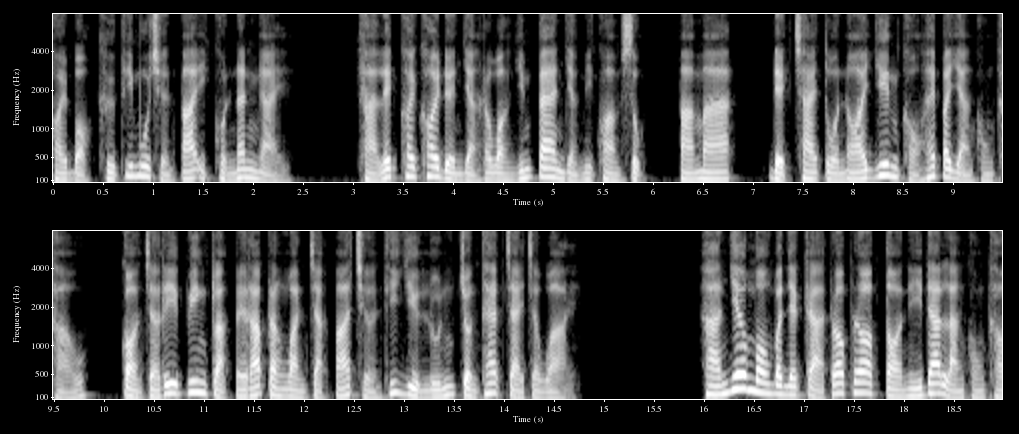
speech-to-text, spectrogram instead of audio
คอยบอกคือพี่มู่เฉินป้าอีกคนนั่นไง ขาเล็กค่อยๆเดินอย่างระวังยิ้มแป้นอย่างมีความสุขป้ามาเด็กชายตัวน้อยยื่นของให้ประหยางของเขา ก่อนจะรีบวิ่งกลับไปรับรางวัลจากป้าเฉินที่ยืนลุ้นจนแทบใจจะวาย หานเยี่ยวมองบรรยากาศรอบๆ ตอนนี้ด้านหลังของเขา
